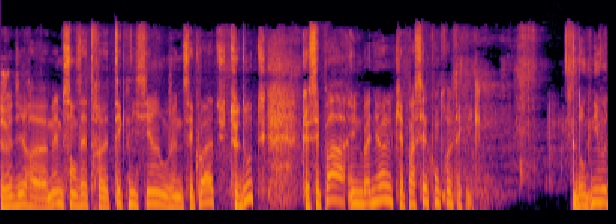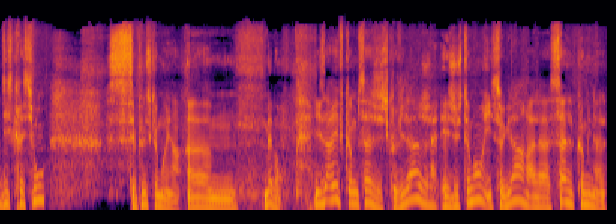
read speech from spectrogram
Je veux dire, euh, même sans être technicien ou je ne sais quoi, tu te doutes que c'est pas une bagnole qui a passé le contrôle technique. Donc niveau discrétion, c'est plus que moyen. Euh, mais bon, ils arrivent comme ça jusqu'au village et justement ils se garent à la salle communale.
